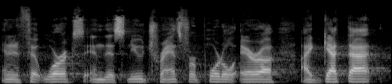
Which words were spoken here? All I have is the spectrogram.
and if it works in this new transfer portal era. I get that.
